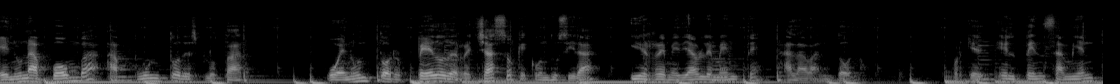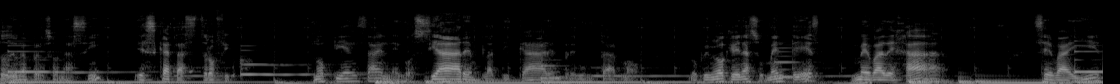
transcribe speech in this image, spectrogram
en una bomba a punto de explotar o en un torpedo de rechazo que conducirá irremediablemente al abandono. Porque el pensamiento de una persona así es catastrófico. No piensa en negociar, en platicar, en preguntar, no. Lo primero que viene a su mente es, me va a dejar, se va a ir,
